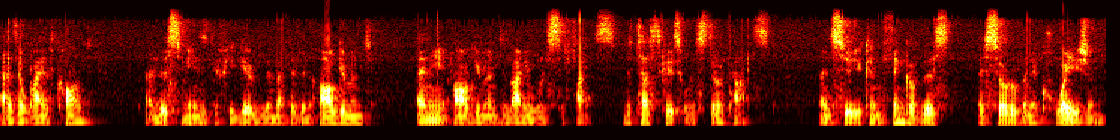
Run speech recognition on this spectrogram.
as a wildcard, and this means that if you give the method an argument, any argument value will suffice. The test case will still pass. And so you can think of this as sort of an equation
